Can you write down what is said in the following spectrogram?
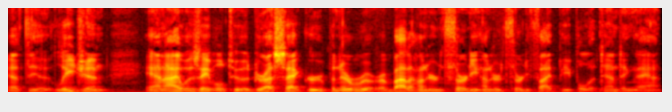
at the Legion, and I was able to address that group, and there were about 130, 135 people attending that.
